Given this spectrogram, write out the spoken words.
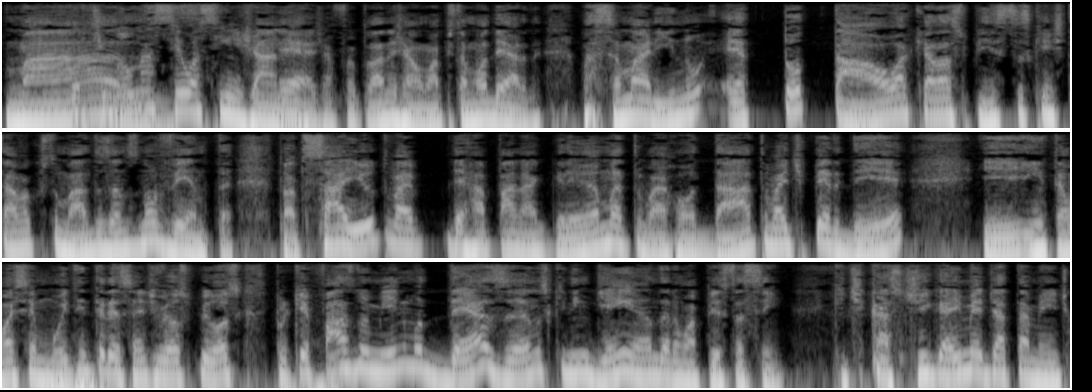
mas. Portimão nasceu assim já, né? É, já foi planejado, uma pista moderna. Mas San Marino é total aquelas pistas que a gente estava acostumado nos anos 90. Então, tu saiu, tu vai derrapar na grama, tu vai rodar, tu vai te perder. E então vai ser muito interessante ver os pilotos, porque faz no mínimo 10 anos que ninguém anda numa pista assim, que te castiga imediatamente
